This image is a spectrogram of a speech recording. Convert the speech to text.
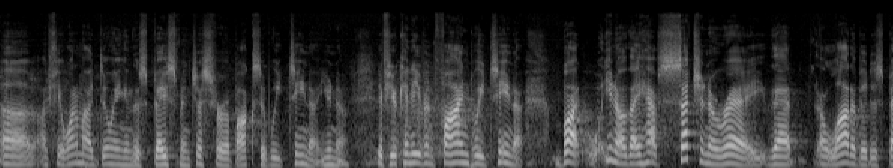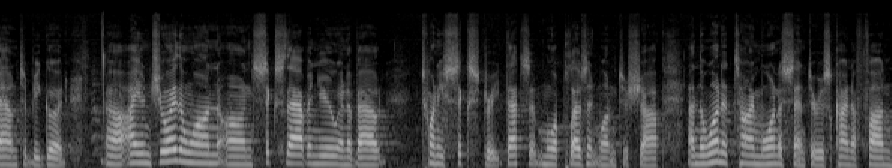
uh, I feel, what am I doing in this basement just for a box of Wheatena, you know, if you can even find Wheatena. But, you know, they have such an array that a lot of it is bound to be good. Uh, I enjoy the one on 6th Avenue and about 26th Street. That's a more pleasant one to shop. And the one at Time Warner Center is kind of fun,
